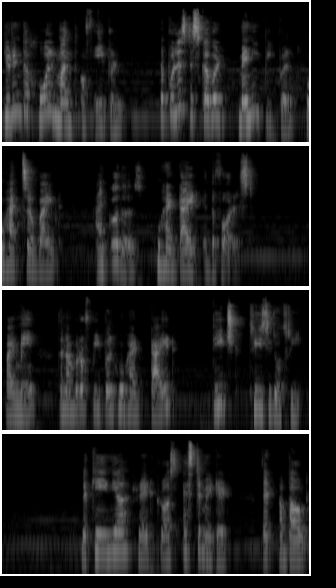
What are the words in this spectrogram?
During the whole month of April, the police discovered many people who had survived and others who had died in the forest. By May, the number of people who had died reached 303. The Kenya Red Cross estimated that about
